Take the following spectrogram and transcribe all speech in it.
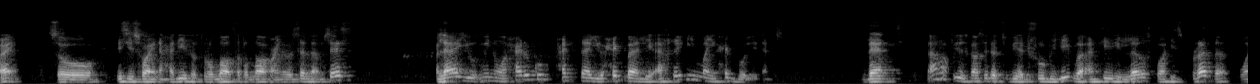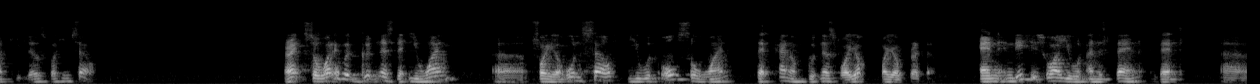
Right? So this is why in the hadith of Rasulullah sallallahu alaihi wasallam says, لا يؤمن أحدكم حتى يحب لأخيه ما يحب لنفسه. That none of you is considered to be a true believer until he loves for his brother what he loves for himself. Right? So whatever goodness that you want uh, for your own self, you would also want that kind of goodness for your for your brother. And, and this is why you would understand that uh,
